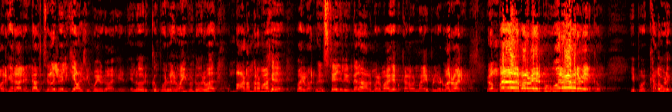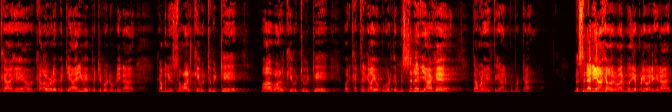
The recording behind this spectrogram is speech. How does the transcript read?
வருகிறார் என்றால் திருநெல்வேலிக்கு ஆட்கள் போய்விடுவார்கள். எல்லோருக்கும் பொருள்கள் வாங்கி கொண்டு வருவார். ரொம்ப ஆடம்பரமாக வருவார். ஸ்டேஜில் இருந்தாலும் ஆடம்பரமாக கணவன் மனைவி பிள்ளையோடு வருவார்கள். ரொம்ப வரவேற்பு ஊரே வரவேற்கும் இப்போ கடவுளுக்காக அவர் கடவுளை பற்றிய அறிவை பெற்றுக்கொண்டு அப்படின்னார் கம்யூனிஸ்ட் வாழ்க்கை விட்டுவிட்டு பா வாழ்க்கை விட்டுவிட்டு அவர் கத்தர்காய் ஒப்பு கொடுத்த மிஷனரியாக தமிழகத்துக்கு அனுப்பப்பட்டார். மிஷினரியாக அவர் வரும்போது எப்படி வருகிறார்?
